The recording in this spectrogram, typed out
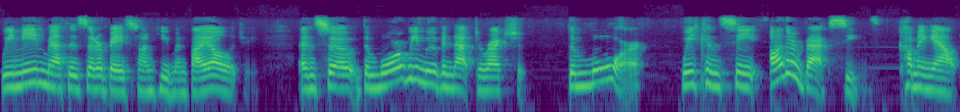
We need methods that are based on human biology. And so the more we move in that direction, the more we can see other vaccines coming out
